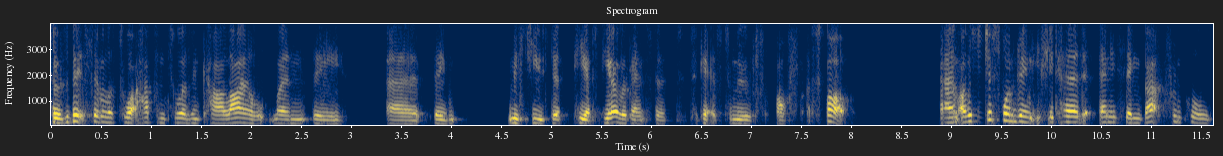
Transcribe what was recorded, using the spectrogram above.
So it's a bit similar to what happened to us in Carlisle when the, uh, they misused a PSPO against us to get us to move off a spot. Um, I was just wondering if you'd heard anything back from Poole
